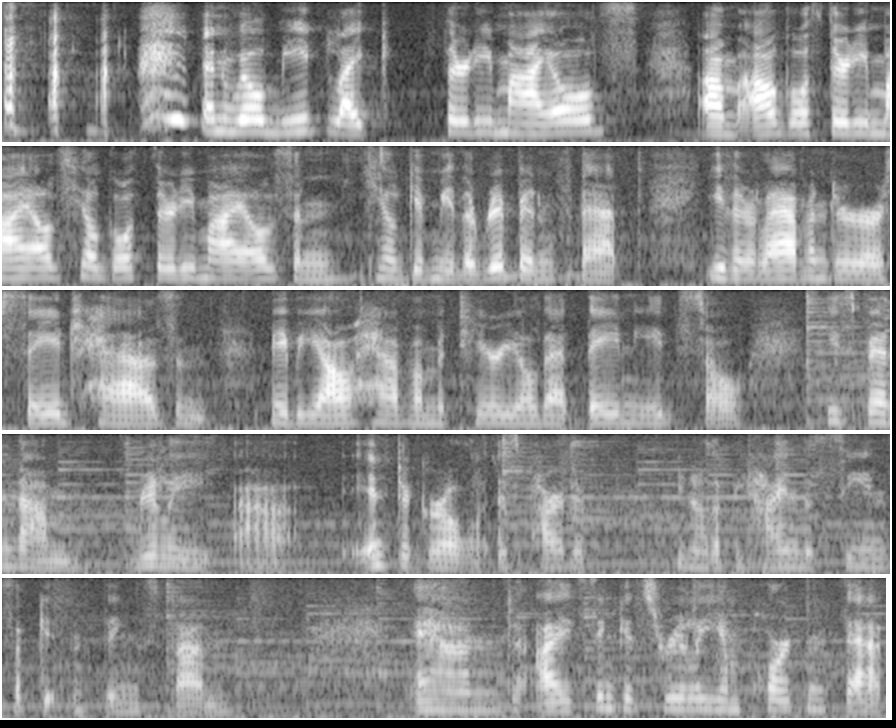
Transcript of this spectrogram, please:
and we'll meet like 30 miles. Um, I'll go 30 miles, he'll go 30 miles, and he'll give me the ribbon that either lavender or sage has, and maybe I'll have a material that they need. So he's been um, really uh, integral as part of, you know, the behind the scenes of getting things done. And I think it's really important that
